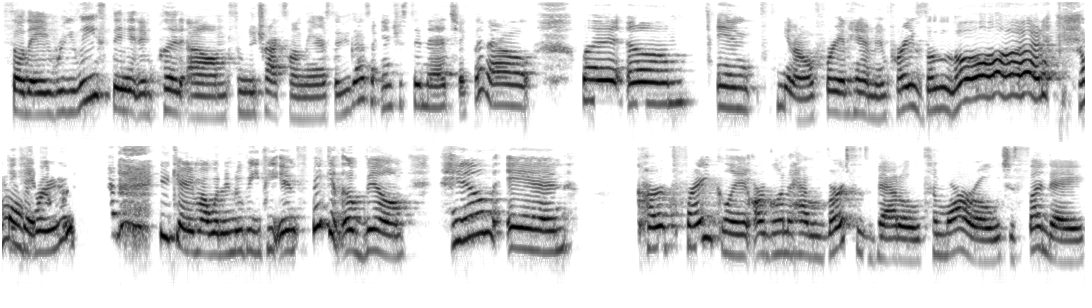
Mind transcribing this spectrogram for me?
So they released it and put um, some new tracks on there. So if you guys are interested in that, check that out. But um, and you know, Fred Hammond, praise the Lord. Come on, he Fred. Out, he came out with a new EP. And speaking of them, him and Kirk Franklin are going to have a versus battle tomorrow, which is Sunday,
